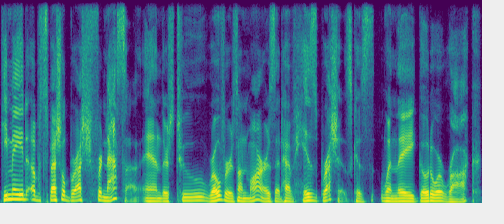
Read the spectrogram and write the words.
He made a special brush for NASA, and there's two rovers on Mars that have his brushes because when they go to a rock,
